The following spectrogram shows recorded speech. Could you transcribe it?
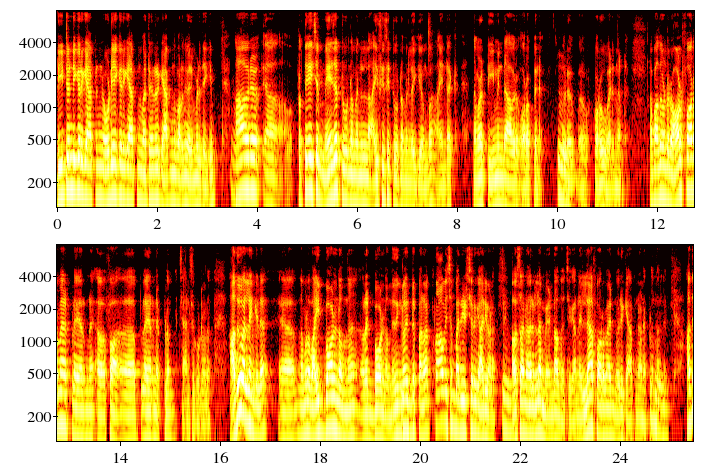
ടി ട്വന്റിക്ക് ഒരു ക്യാപ്റ്റൻ ഒഡിഐക്ക് ഒരു ക്യാപ്റ്റൻ മറ്റൊരു ക്യാപ്റ്റൻ എന്ന് പറഞ്ഞ് വരുമ്പോഴത്തേക്കും ആ ഒരു പ്രത്യേകിച്ച് മേജർ ടൂർണമെന്റിൽ ഐ സി സി ടൂർണമെന്റിലേക്ക് പോകുമ്പോൾ അതിന്റെ നമ്മുടെ ടീമിന്റെ ആ ഒരു ഉറപ്പിന് ഒരു കുറവ് വരുന്നുണ്ട്. അപ്പോൾ അതുകൊണ്ട് ഒരു ഓൾ ഫോർമാറ്റ് പ്ലെയറിന് പ്ലെയറിന് എപ്പോഴും ചാൻസ് കൂടുതലാണ്. അതും അല്ലെങ്കിൽ നമ്മൾ വൈറ്റ് ബോളിനൊന്ന് റെഡ് ബോളിനൊന്ന് നിങ്ങൾ ഇതിന്റെ പല പ്രാവശ്യം പരീക്ഷിച്ച ഒരു കാര്യമാണ്. അവസാനം അവരെല്ലാം വേണ്ടാന്ന് വെച്ചു കാരണം എല്ലാ ഫോർമാറ്റിനും ഒരു ക്യാപ്റ്റനാണ് എപ്പോഴും നല്ലത്. അത്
